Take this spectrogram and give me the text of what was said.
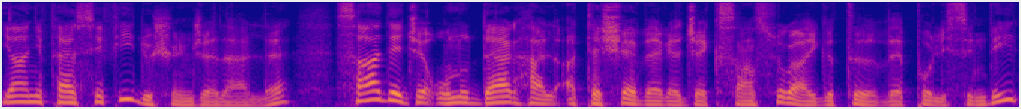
yani felsefi düşüncelerle sadece onu derhal ateşe verecek sansür aygıtı ve polisin değil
